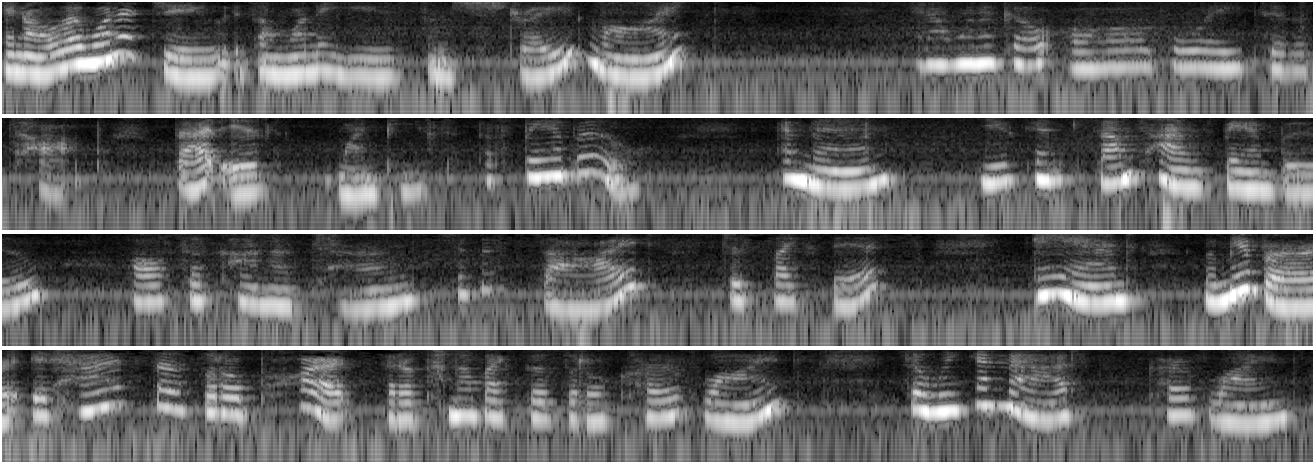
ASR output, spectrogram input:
And all I want to do is I want to use some straight lines. And I want to go all the way to the top. That is one piece of bamboo. And then you can, sometimes bamboo also kind of turns to the side, just like this. And remember, it has those little parts that are kind of like those little curved lines. So we can add curved lines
